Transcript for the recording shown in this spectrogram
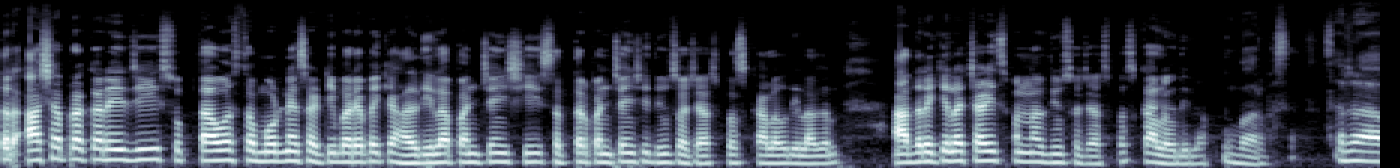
तर अशा प्रकारे जी सुप्तावस्था मोडण्यासाठी बऱ्यापैकी हळदीला पंच्याऐंशी सत्तर पंच्याऐंशी दिवसाच्या आसपास कालावधी लागेल. अद्रकीला चाळीस पन्नास दिवसाच्या आसपास कालावधी लागतो बरोबर सर.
